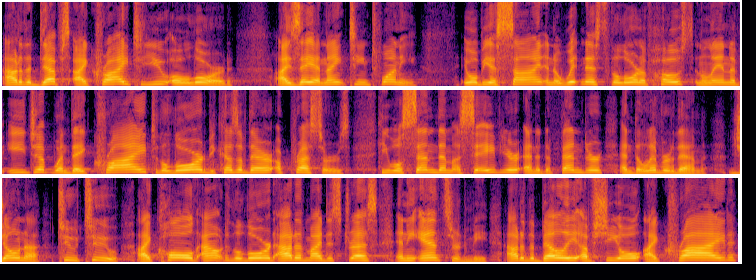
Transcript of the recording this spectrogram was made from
Out of the depths I cried to you, O Lord. Isaiah 19, 20. It will be a sign and a witness to the Lord of hosts in the land of Egypt when they cry to the Lord because of their oppressors. He will send them a Savior and a defender and deliver them. Jonah 2 2. I called out to the Lord out of my distress, and he answered me. Out of the belly of Sheol I cried,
